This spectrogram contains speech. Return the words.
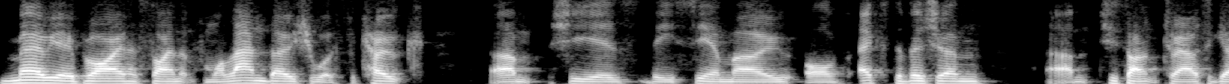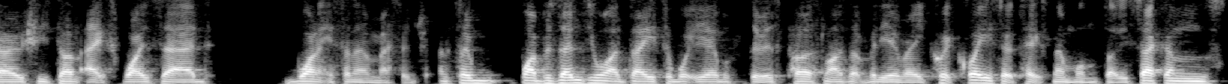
Mary O'Brien has signed up from Orlando. She works for Coke. Um, she is the CMO of X Division. Um, she signed up two hours ago. She's done X, Y, Z. Why don't you send her a message? And so by presenting all that data, what you're able to do is personalize that video very quickly. So it takes no more than 30 seconds.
